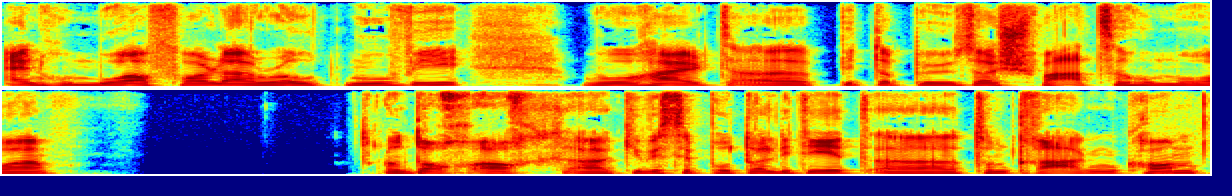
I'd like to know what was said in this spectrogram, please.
ein humorvoller Road-Movie, wo halt äh, bitterböser, schwarzer Humor und doch auch äh, gewisse Brutalität äh, zum Tragen kommt.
